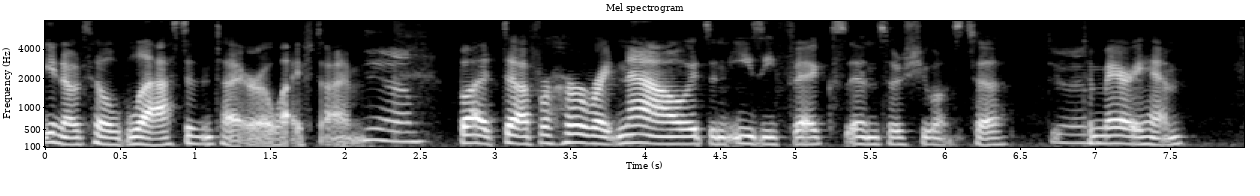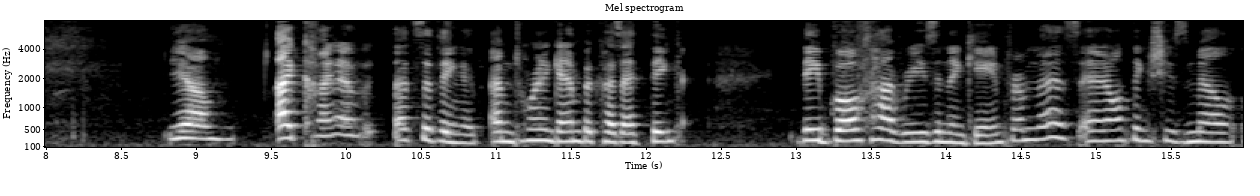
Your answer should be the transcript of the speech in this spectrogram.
you know, to last an entire lifetime. yeah. But uh, for her right now, it's an easy fix, and so she wants to to marry him. Yeah, I kind of. That's the thing. I'm torn again because I think they both have reason to gain from this, and I don't think she's mal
